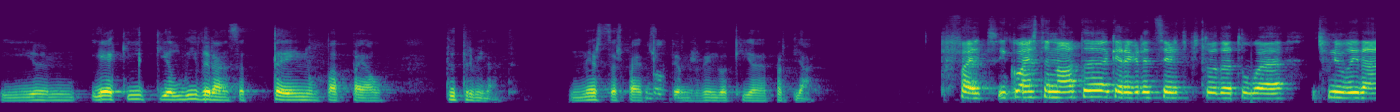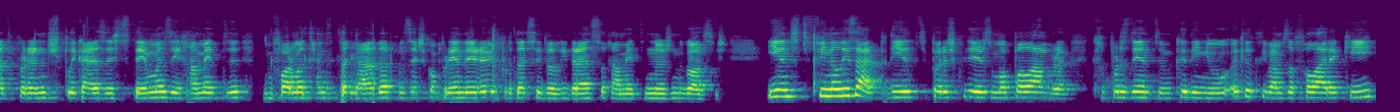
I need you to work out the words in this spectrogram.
E, um, e, é aqui que a liderança tem um papel determinante nestes aspectos Bom. que temos vindo aqui a partilhar. Perfeito. E com esta nota, quero agradecer-te por toda a tua disponibilidade para nos explicares estes temas e realmente de forma tão detalhada fazeres compreender a importância da liderança realmente nos negócios. E antes de finalizar, pedia-te para escolheres uma palavra que represente um bocadinho aquilo que tivemos a falar aqui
